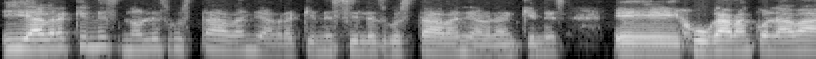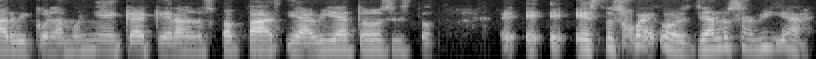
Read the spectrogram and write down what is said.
Y habrá quienes no les gustaban y habrá quienes sí les gustaban y habrá quienes eh, jugaban con la Barbie, con la muñeca, que eran los papás y había todo esto e, e, e, estos juegos, ya lo sabía,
